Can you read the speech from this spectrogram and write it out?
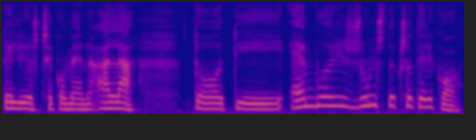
τελείως ξεκομμένα, αλλά το ότι έμποροι ζουν στο εξωτερικό,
